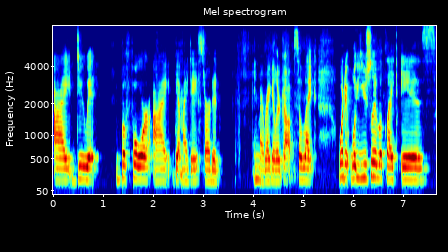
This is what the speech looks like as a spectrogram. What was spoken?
I do it before I get my day started in my regular job. So like what it will usually look like is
